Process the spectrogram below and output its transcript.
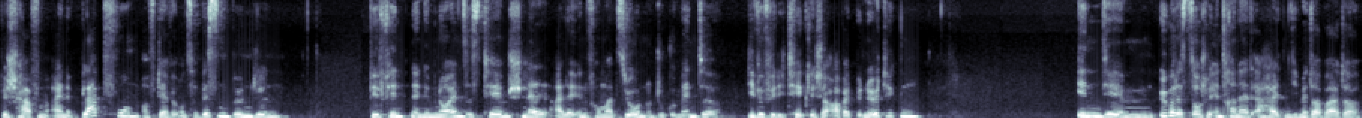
Wir schaffen eine Plattform, auf der wir unser Wissen bündeln. Wir finden in dem neuen System schnell alle Informationen und Dokumente, die wir für die tägliche Arbeit benötigen. In dem, über das Social Intranet erhalten die Mitarbeiter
